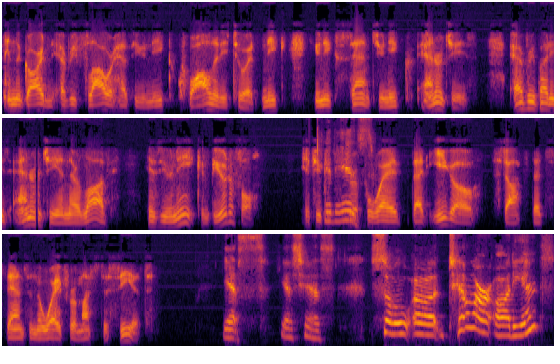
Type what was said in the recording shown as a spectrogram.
in the garden, every flower has a unique quality to it, unique, unique scent, unique energies. Everybody's energy and their love is unique and beautiful. If you can strip away that ego stuff that stands in the way for us to see it. Yes, yes, yes. So uh, tell our audience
